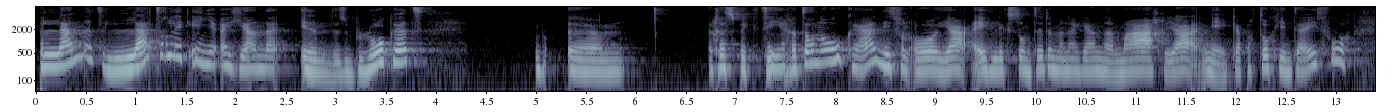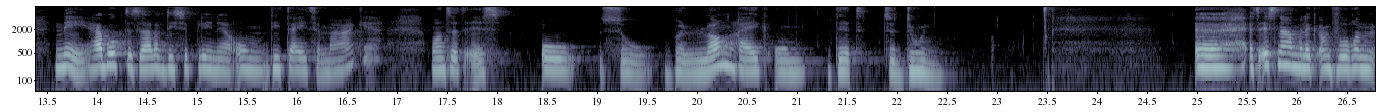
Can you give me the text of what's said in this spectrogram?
plan het letterlijk in je agenda in. Dus blok het. Um, respecteer het dan ook. Hè? Niet van, oh ja, eigenlijk stond dit in mijn agenda, maar ja, nee, ik heb er toch geen tijd voor. Nee, heb ook de zelfdiscipline om die tijd te maken. Want het is oh zo belangrijk om dit te doen. Uh, het is namelijk een vorm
